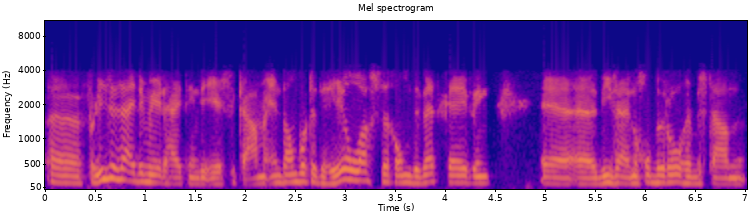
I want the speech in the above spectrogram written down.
uh, verliezen zij de meerderheid in de Eerste Kamer? En dan wordt het heel lastig om de wetgeving die zij nog op de rol hebben staan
